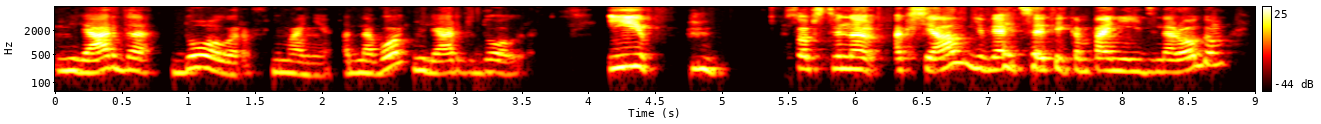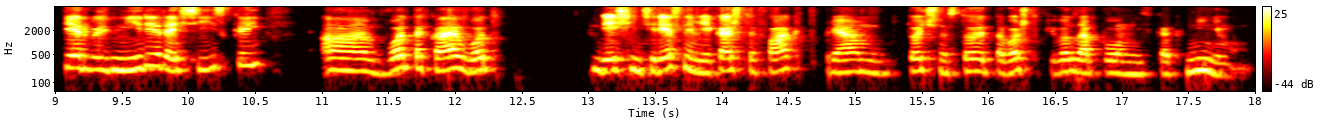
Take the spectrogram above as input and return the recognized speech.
миллиарда долларов. Внимание, 1 миллиарда долларов. И, собственно, Axial является этой компанией единорогом, первой в мире российской. А, вот такая вот вещь интересная. Мне кажется, факт прям точно стоит того, чтобы его запомнить, как минимум.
